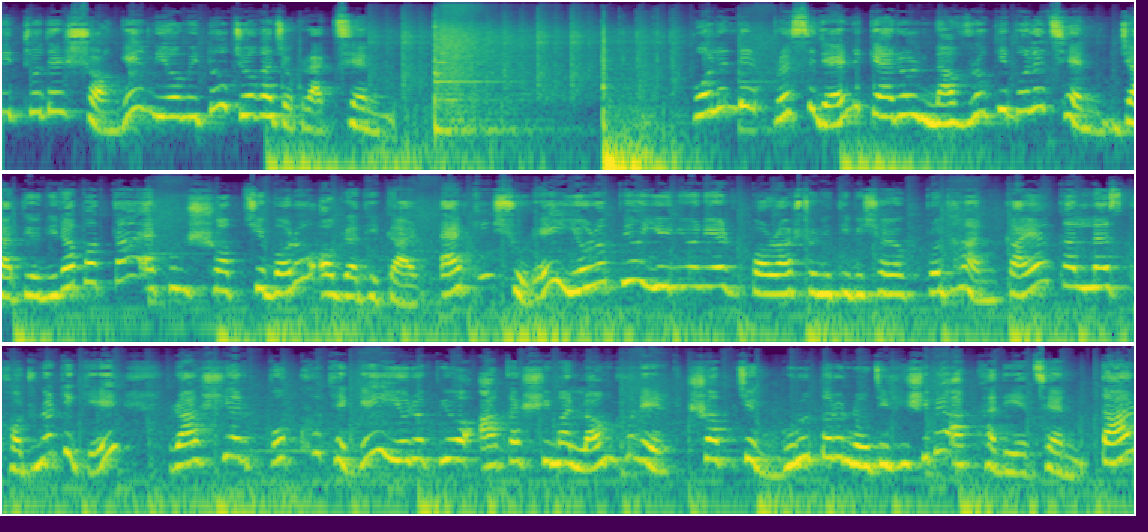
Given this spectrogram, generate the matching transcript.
মিত্রদের সঙ্গে নিয়মিত যোগাযোগ রাখছেন। পোল্যান্ডের প্রেসিডেন্ট ক্যারল নাভরকি বলেছেন, জাতীয় নিরাপত্তা এখন সবচেয়ে বড় অগ্রাধিকার। একই সুরে ইউরোপীয় ইউনিয়নের পররাষ্ট্রনীতি বিষয়ক প্রধান কায়া কাল্লাস ঘটনাটিকে রাশিয়ার পক্ষ থেকে ইউরোপীয় আকাশসীমা লঙ্ঘনের সবচেয়ে গুরুতর নজির হিসেবে আখ্যা দিয়েছেন। তার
